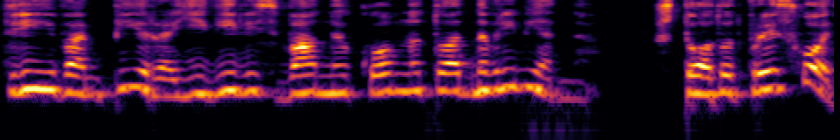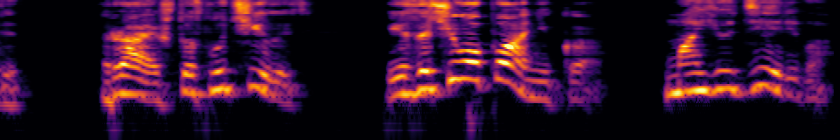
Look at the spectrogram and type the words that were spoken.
Три вампира явились в ванную комнату одновременно. «Что тут происходит? Рая, что случилось? Из-за чего паника?» «Мое дерево!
